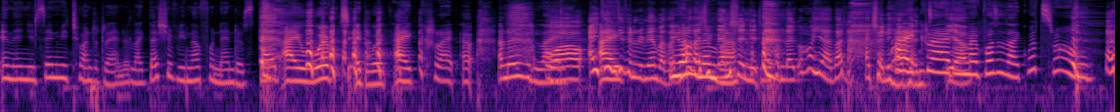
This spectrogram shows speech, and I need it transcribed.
and then you send me 200 rand. You're like, that should be enough for Nando's. Dad, I wept at work. I cried. I, I'm not even lying. wow, I didn't I- even remember that. you Now don't that you mention it, like I'm like, oh yeah, that actually happened. I cried, yeah. and my boss is like, what's wrong?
